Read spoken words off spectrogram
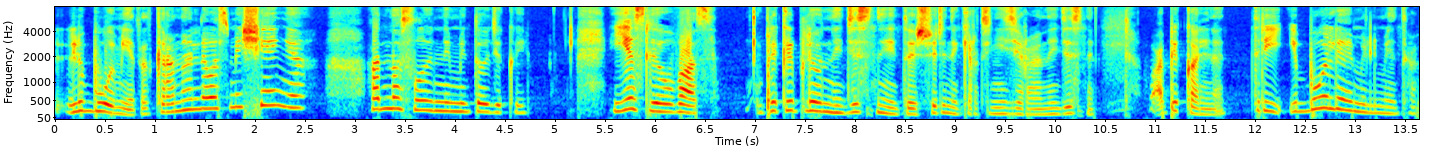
любой метод коронального смещения однослойной методикой. Если у вас прикрепленные десны, то есть ширины кератинизированной десны, апикальная 3 и более миллиметров,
